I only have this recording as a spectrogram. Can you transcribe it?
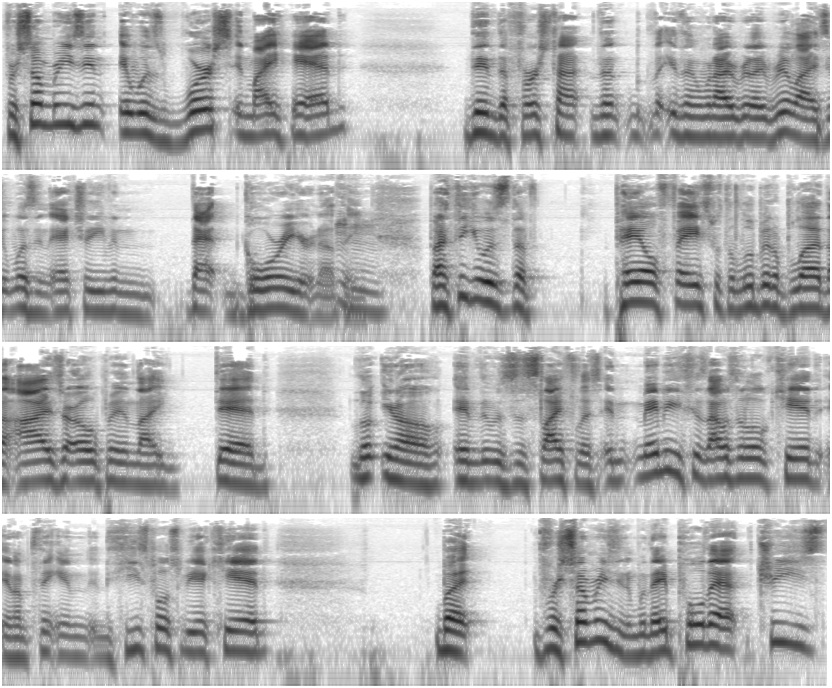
for some reason, it was worse in my head than the first time. Than when I really realized it wasn't actually even that gory or nothing. Mm-hmm. But I think it was the pale face with a little bit of blood. The eyes are open, like dead. Look, you know, and it was just lifeless. And maybe because I was a little kid, and I'm thinking he's supposed to be a kid, but for some reason, when they pull that trees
